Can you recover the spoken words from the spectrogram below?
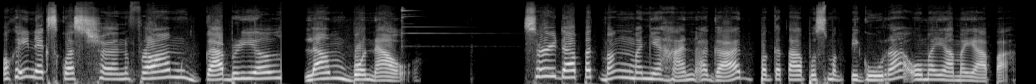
Okay, next question from Gabriel Lambonao. Sir, dapat bang manyahan agad pagkatapos magpigura o maya-maya pa?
